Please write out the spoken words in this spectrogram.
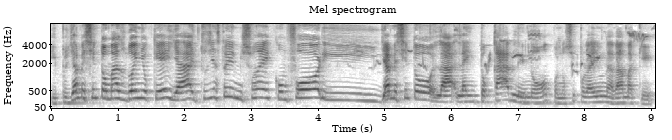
Y pues ya me siento más dueño que ella, entonces ya estoy en mi zona de confort y ya me siento la, intocable, ¿no? Conocí por ahí una dama que,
